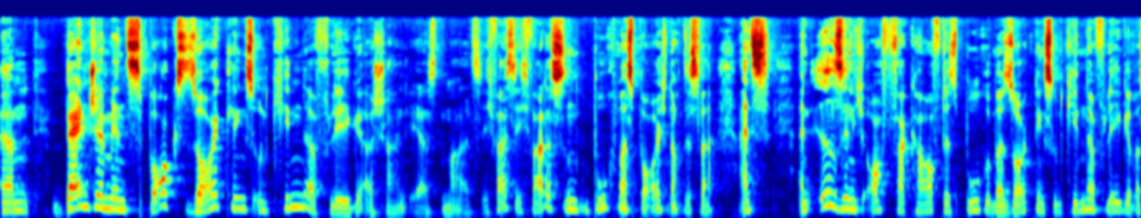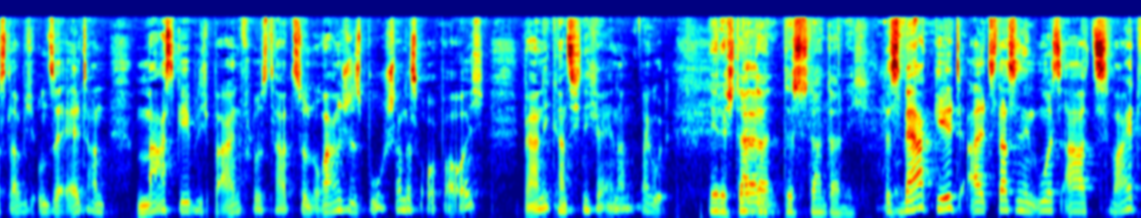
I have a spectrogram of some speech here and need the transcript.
Ähm, Benjamin Spocks Säuglings- und Kinderpflege erscheint erstmals. Ich weiß nicht, war das ein Buch, was bei euch noch, das war eins, ein irrsinnig oft verkauftes Buch über Säuglings- und Kinderpflege, was, glaube ich, unsere Eltern maßgeblich beeinflusst hat. So ein oranges Buch, stand das auch bei euch? Bernie, kannst dich nicht erinnern? Na gut. nee, das stand, ähm, da, das stand da nicht. Das Werk gilt als das in den USA zweit,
